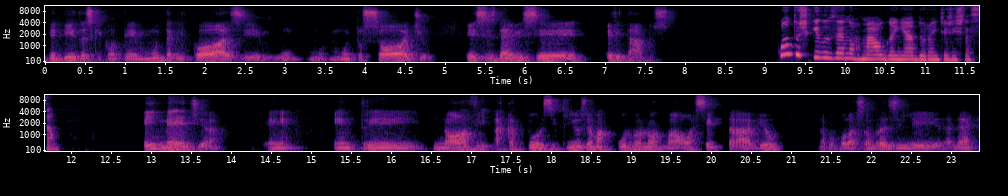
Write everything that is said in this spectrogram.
bebidas que contêm muita glicose, muito sódio, esses devem ser evitados. Quantos quilos é normal ganhar durante a gestação? Em média, em, entre 9 a 14 quilos é uma curva normal, aceitável na população brasileira. Né?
